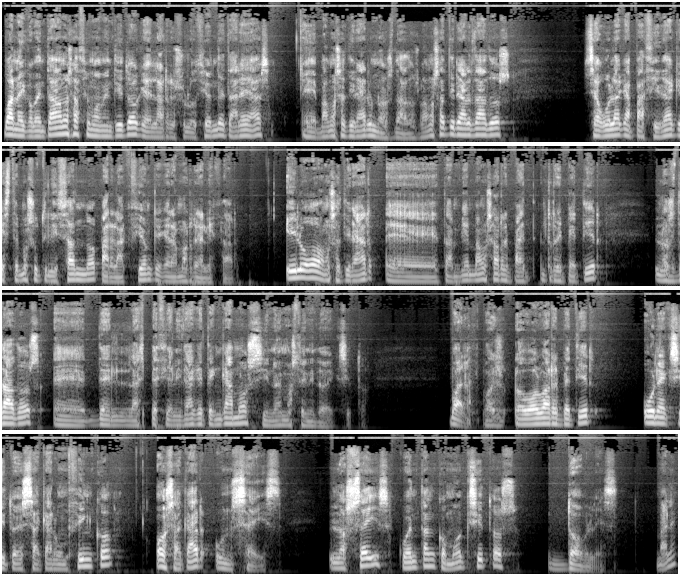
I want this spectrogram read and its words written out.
Bueno, y comentábamos hace un momentito que en la resolución de tareas eh, vamos a tirar unos dados. Vamos a tirar dados según la capacidad que estemos utilizando para la acción que queramos realizar. Y luego vamos a tirar, eh, también vamos a repetir los dados eh, de la especialidad que tengamos si no hemos tenido éxito. Bueno, pues lo vuelvo a repetir. Un éxito es sacar un 5 o sacar un 6. Los 6 cuentan como éxitos dobles, ¿vale?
